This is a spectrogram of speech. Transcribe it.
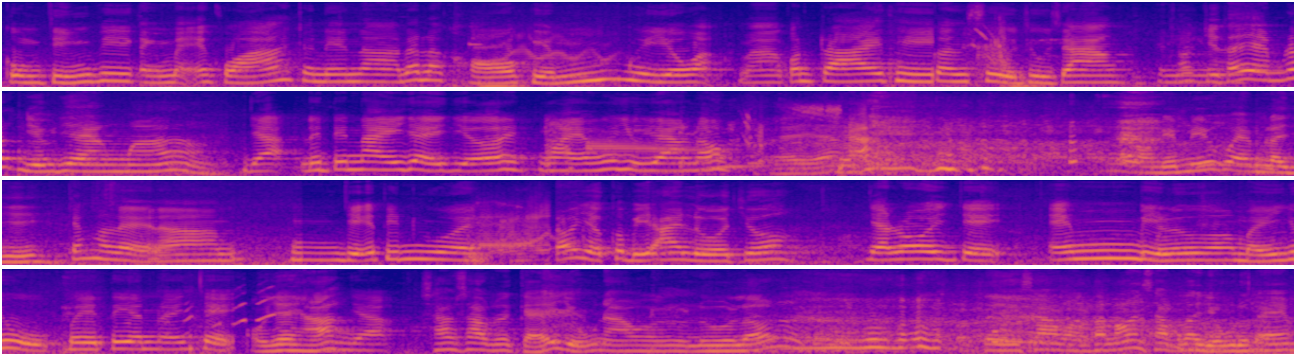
Cũng chính vì mạnh mẽ quá cho nên là rất là khó kiếm người yêu ạ. Và con trai thì cần sự chủ dàng. Cho Nó Chị là- thấy em rất dịu dàng mà Dạ, lên trên này vậy chị ơi. Ngoài không có dịu dàng đâu. Dạ. Còn điểm yếu của em là gì? Chắc có lẽ là ừ, dễ tin người. Đó giờ có bị ai lừa chưa? Dạ rồi chị, em bị lừa mấy vụ về tiền đấy chị. Ồ vậy hả? Dạ. Sao sao rồi kể vụ nào lừa lớn Thì sao mà người ta nói sao người ta dụ được em?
